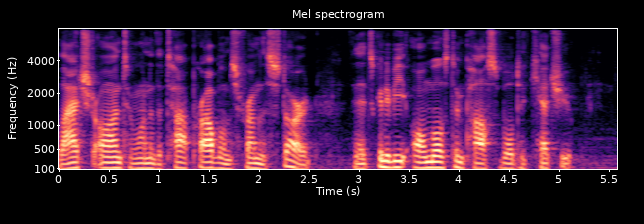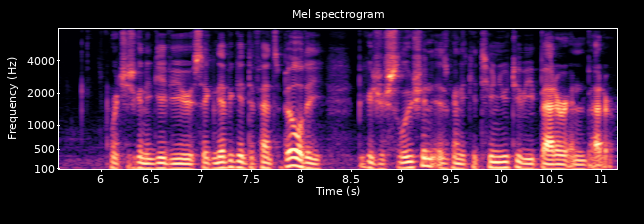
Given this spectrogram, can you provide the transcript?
latched on to one of the top problems from the start, then it's going to be almost impossible to catch you, which is going to give you significant defensibility because your solution is going to continue to be better and better.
